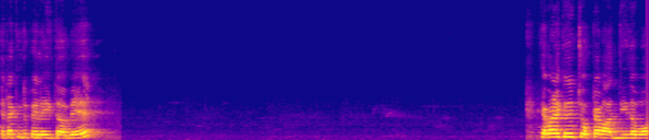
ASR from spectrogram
সেটা কিন্তু ফেলে দিতে হবে। এবারে কিন্তু চোখটা বাদ দিয়ে দেবো।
